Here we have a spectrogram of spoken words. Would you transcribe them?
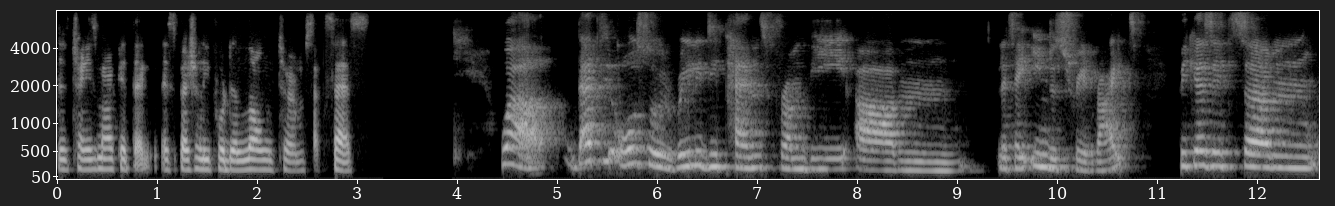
the Chinese market, especially for the long-term success? Well, that also really depends from the, um, let's say, industry, right? Because it's um,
